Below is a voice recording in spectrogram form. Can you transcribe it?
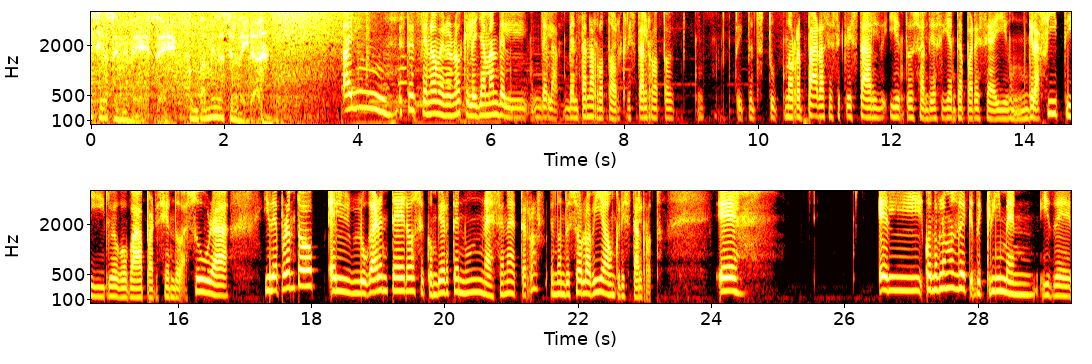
Noticias MBS con Pamela Cerdeira. Hay un, este fenómeno, ¿no? Que le llaman del, de la ventana rota o el cristal roto. Entonces tú no reparas ese cristal y entonces al día siguiente aparece ahí un graffiti y luego va apareciendo basura y de pronto el lugar entero se convierte en una escena de terror en donde solo había un cristal roto. Eh, cuando hablamos de, crimen y de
